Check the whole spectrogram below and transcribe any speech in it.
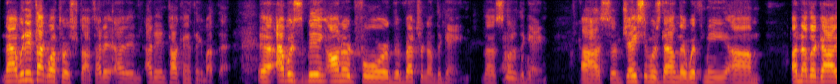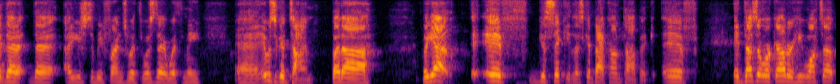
No, we didn't talk about Toys for Tots. I didn't. I didn't. I didn't talk anything about that. Uh, I was being honored for the veteran of the game, the salute oh, of the game. Uh, so Jason was down there with me. Um, another guy that that I used to be friends with was there with me. Uh, it was a good time. But uh, but yeah, if Gesicki, let's get back on topic. If it doesn't work out or he wants out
